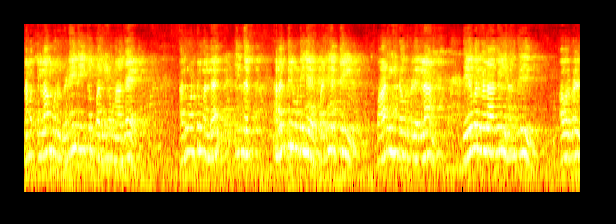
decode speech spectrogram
நமக்கெல்லாம் ஒரு வினை நீக்க பதியமாக. அது மட்டுமல்ல இந்த தலத்தினுடைய பதியத்தை பாடுகின்றவர்கள் எல்லாம் தேவர்களாக இருந்து அவர்கள்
